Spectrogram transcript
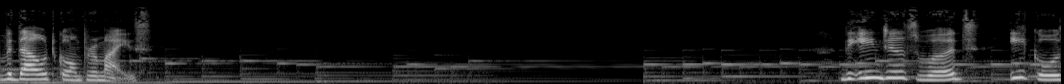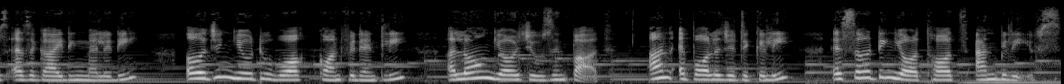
without compromise. The angel's words echoes as a guiding melody, urging you to walk confidently along your chosen path, unapologetically asserting your thoughts and beliefs.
